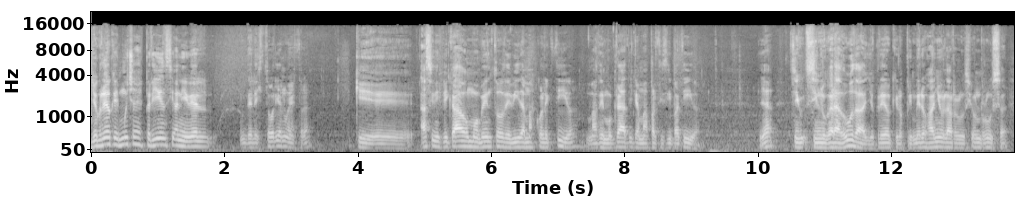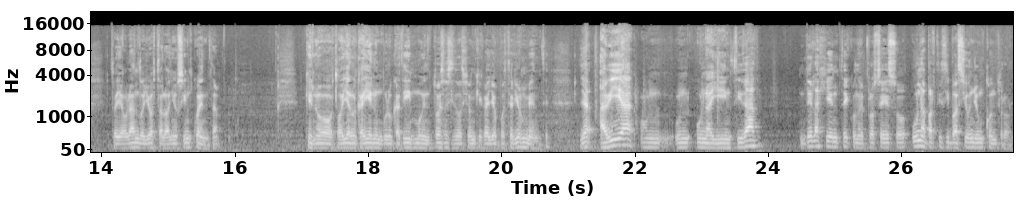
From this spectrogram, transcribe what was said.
yo creo que hay muchas experiencias a nivel de la historia nuestra que ha significado un momento de vida más colectiva, más democrática, más participativa. ¿ya? Sin, lugar a duda, yo creo que los primeros años de la Revolución Rusa, estoy hablando yo hasta los años 50, que no, todavía no caía en un burocratismo en toda esa situación que cayó posteriormente, ya había un- un- una identidad de la gente con el proceso, una participación y un control.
